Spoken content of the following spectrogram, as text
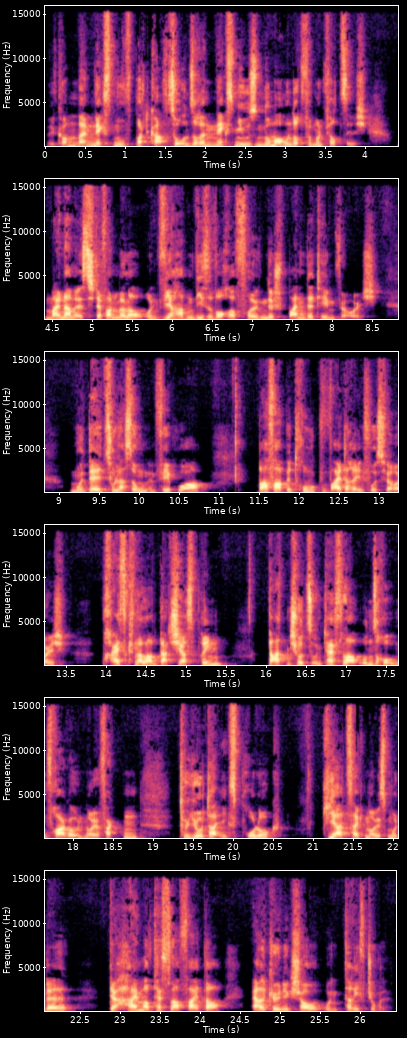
Willkommen beim Next Move Podcast zu unseren Next News Nummer 145. Mein Name ist Stefan Möller und wir haben diese Woche folgende spannende Themen für euch. Modellzulassungen im Februar, BAFA-Betrug, weitere Infos für euch, Preisknaller Dacia Spring, Datenschutz und Tesla, unsere Umfrage und neue Fakten, Toyota X Prolog, Kia zeigt neues Modell, geheimer Tesla Fighter, R-Königschau und Tarifdschungel.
